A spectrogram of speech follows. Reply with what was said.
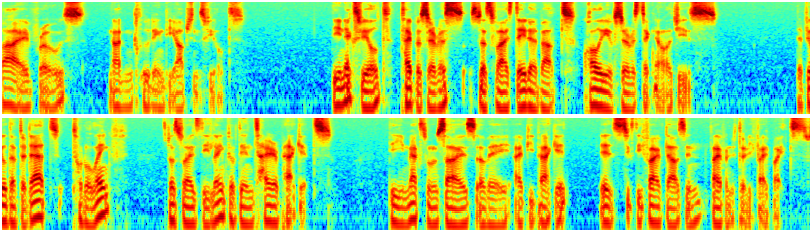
5 rows, not including the options fields. The next field, type of service, specifies data about quality of service technologies. The field after that, total length, specifies the length of the entire packets. The maximum size of a IP packet is 65,535 bytes.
